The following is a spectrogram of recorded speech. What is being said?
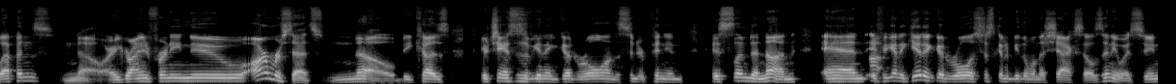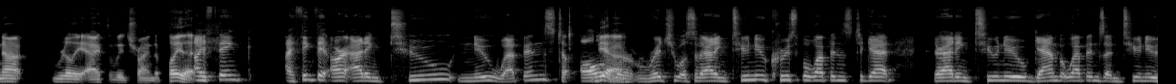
weapons? No. Are you grinding for any new armor sets? No, because your chances of getting a good roll on the Cinder Pinion is slim to none. And if Uh, you're gonna get a good roll, it's just gonna be the one that Shaxx sells anyway. So you're not really actively trying to play that. I think I think they are adding two new weapons to all Yeah. the rituals. So they're adding two new crucible weapons to get. They're adding two new gambit weapons and two new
